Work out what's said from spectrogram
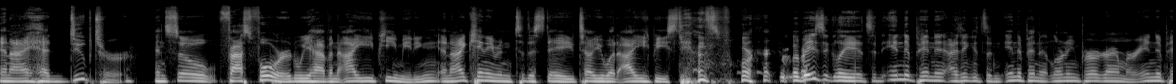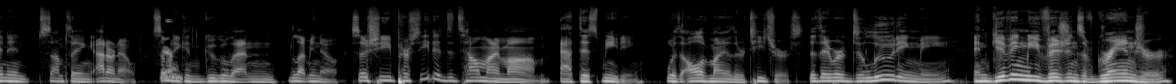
and I had duped her. And so, fast forward, we have an IEP meeting, and I can't even to this day tell you what IEP stands for. but basically, it's an independent, I think it's an independent learning program or independent something. I don't know. Somebody can Google that and let me know. So, she proceeded to tell my mom at this meeting with all of my other teachers that they were deluding me and giving me visions of grandeur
